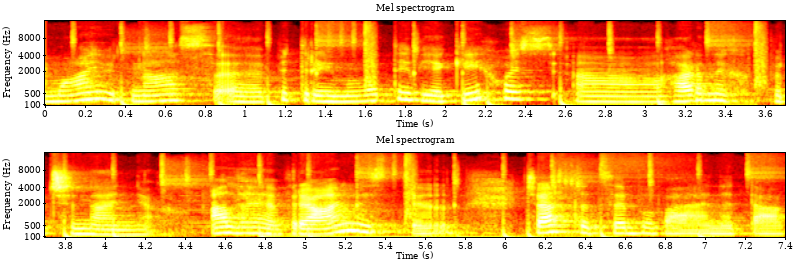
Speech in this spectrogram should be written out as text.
мають нас е, підтримувати в якихось е, гарних починаннях. Але в реальності часто це буває не так.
